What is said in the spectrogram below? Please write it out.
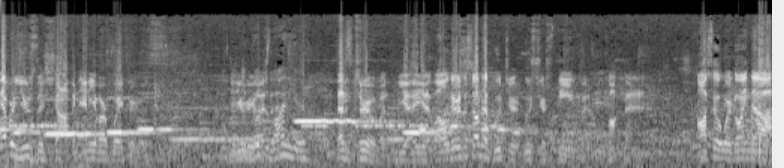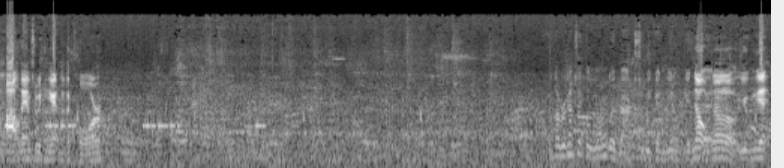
Never used this shop in any of our playthroughs. Did you realize that? here. That's true, but yeah, yeah. Well, there's a stuff that boosts your boost your speed, but fuck that. Also, we're going to Hotland so we can get to the core. Thought we're gonna take the long way back so we can, you know, get No, dead. no, no. You can get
